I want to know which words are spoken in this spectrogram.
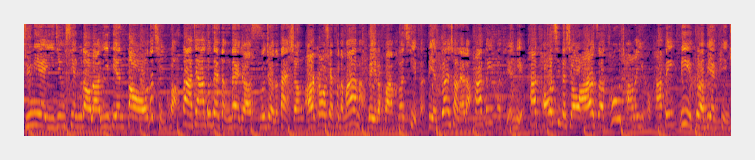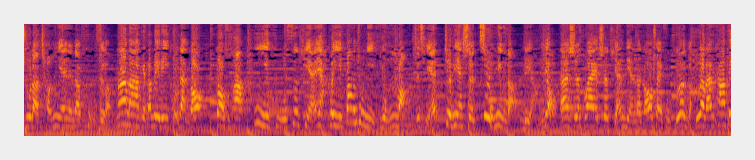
局面已经陷入到了一边倒的情况，大家都在等待着死者的诞生。而高帅富的妈妈为了缓和气氛，便端上来了咖啡和甜点。他淘气的小儿子偷尝了一口咖啡，立刻便品出了成年人的苦涩。妈妈给他喂了一口蛋糕，告诉他忆苦思甜呀，可以帮助你勇往直前，这便是救命的良药。但是不爱吃甜点的高帅富哥哥喝完咖啡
